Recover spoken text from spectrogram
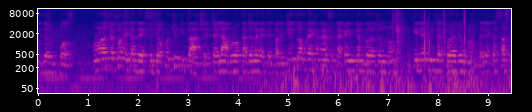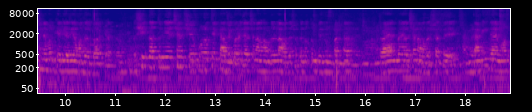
উইদাউট বস ওনারা যখন এটা দেখছে যে অপরচুনিটি তো আছে, চাইলে আমরাও কাজে লাগাইতে পারি। যেহেতু আমরা এখানে আসছি টাকা ইনকাম করার জন্য কেরিয়ার বিল্ড আপ করার জন্য তাহলে একটা সাস্টেনেবল কেরিয়ারই আমাদের দরকার। তো সিদ্ধান্ত নিয়েছেন, সে উপলক্ষে কাজ করে যাচ্ছেন, আলহামদুলিল্লাহ, আমাদের সাথে নতুন বিজনেস পার্টনার রায়ান ভাই আছেন, আমাদের সাথে কামিং ডায়মন্ড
